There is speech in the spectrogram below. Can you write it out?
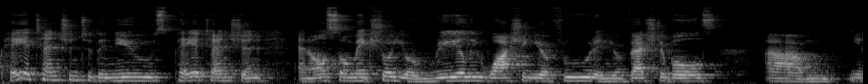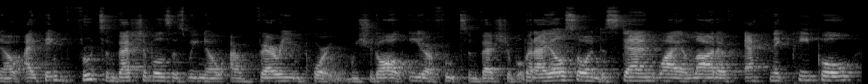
pay attention to the news, pay attention, and also make sure you're really washing your food and your vegetables. Um, you know, I think fruits and vegetables, as we know, are very important. We should all eat our fruits and vegetables. But I also understand why a lot of ethnic people,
